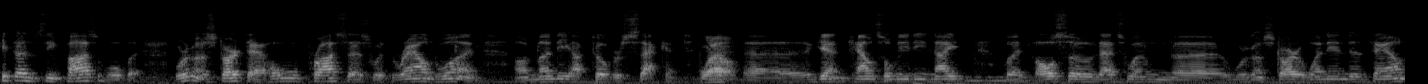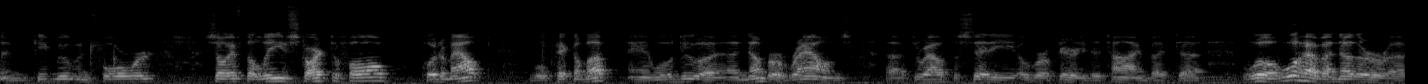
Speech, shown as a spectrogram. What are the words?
It doesn't seem possible, but we're going to start that whole process with round one on Monday, October 2nd. Wow. Uh, again, council meeting night, but also that's when uh, we're going to start at one end of the town and keep moving forward. So if the leaves start to fall, put them out. We'll pick them up and we'll do a, a number of rounds uh, throughout the city over a period of time. But uh, we'll we'll have another uh,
